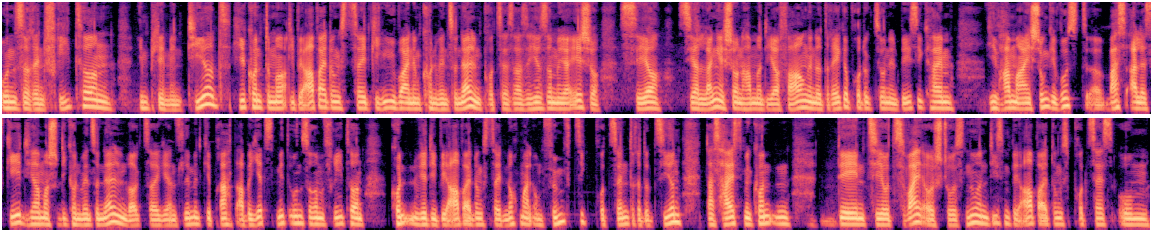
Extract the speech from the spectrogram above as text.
unseren Freeturn implementiert. Hier konnte man die Bearbeitungszeit gegenüber einem konventionellen Prozess, also hier sind wir ja eh schon sehr, sehr lange schon, haben wir die Erfahrung in der Trägerproduktion in Basicheim hier haben wir eigentlich schon gewusst, äh, was alles geht. Hier haben wir schon die konventionellen Werkzeuge ans Limit gebracht. Aber jetzt mit unserem Freeturn konnten wir die Bearbeitungszeit nochmal um 50 Prozent reduzieren. Das heißt, wir konnten den CO2-Ausstoß nur in diesem Bearbeitungsprozess um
